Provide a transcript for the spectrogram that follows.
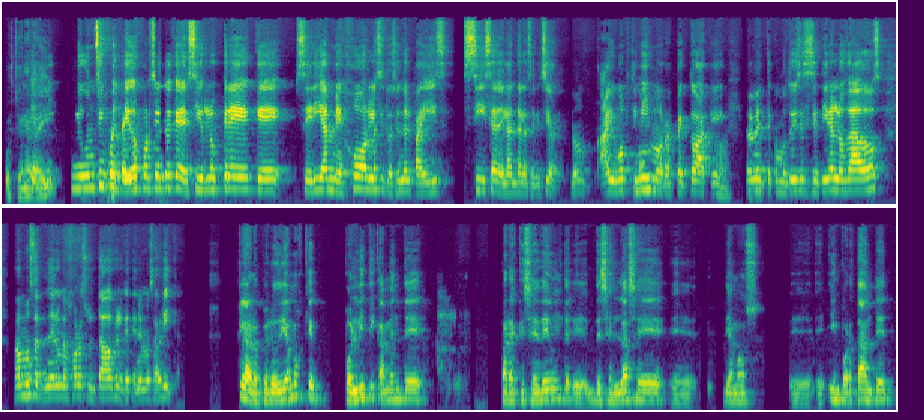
cuestionar ahí. Y un 52% hay que decirlo, cree que sería mejor la situación del país si se adelanta la selección, ¿no? Hay un optimismo respecto a que, ah. obviamente, como tú dices, si se tiran los dados, vamos a tener un mejor resultado que el que tenemos ahorita. Claro, pero digamos que políticamente para que se dé un eh, desenlace, eh, digamos, eh, importante,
